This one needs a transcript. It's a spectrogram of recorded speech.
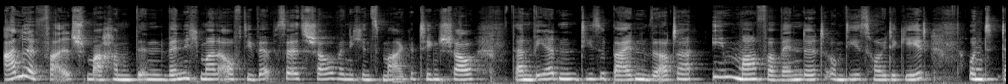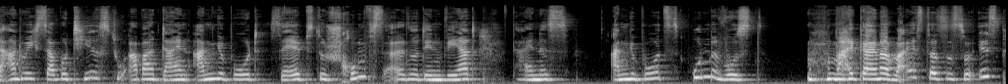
alle falsch machen, denn wenn ich mal auf die Websites schaue, wenn ich ins Marketing schaue, dann werden diese beiden Wörter immer verwendet, um die es heute geht und dadurch sabotierst du aber dein Angebot selbst. Du schrumpfst also den Wert deines Angebots unbewusst weil keiner weiß, dass es so ist,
